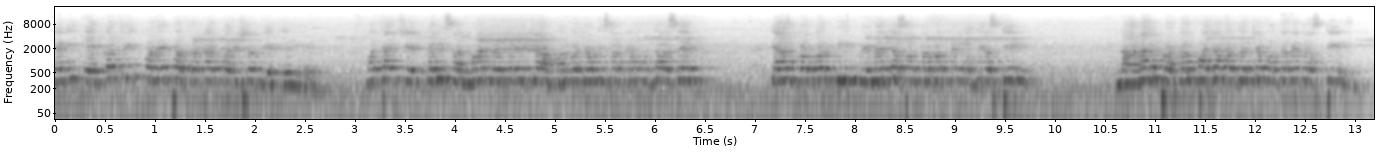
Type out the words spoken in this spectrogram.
यांनी एकत्रितपणे पत्रकार परिषद घेतलेली आहे. मग त्यात शेतकरी सन्मान योजनेच्या अंमलबजावणीसारखा मुद्दा असेल. त्याचबरोबर पीक विम्याच्या संदर्भातले मुद्दे असतील. नाणार प्रकल्पाच्या बद्दलचे मतभेद असतील.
